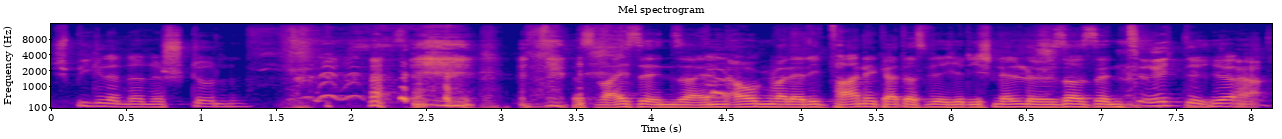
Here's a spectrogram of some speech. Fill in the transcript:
Spiegel an deiner Stirn. Das Weiße in seinen Augen, weil er die Panik hat, dass wir hier die Schnelllöser sind. Richtig, ja. Warte,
